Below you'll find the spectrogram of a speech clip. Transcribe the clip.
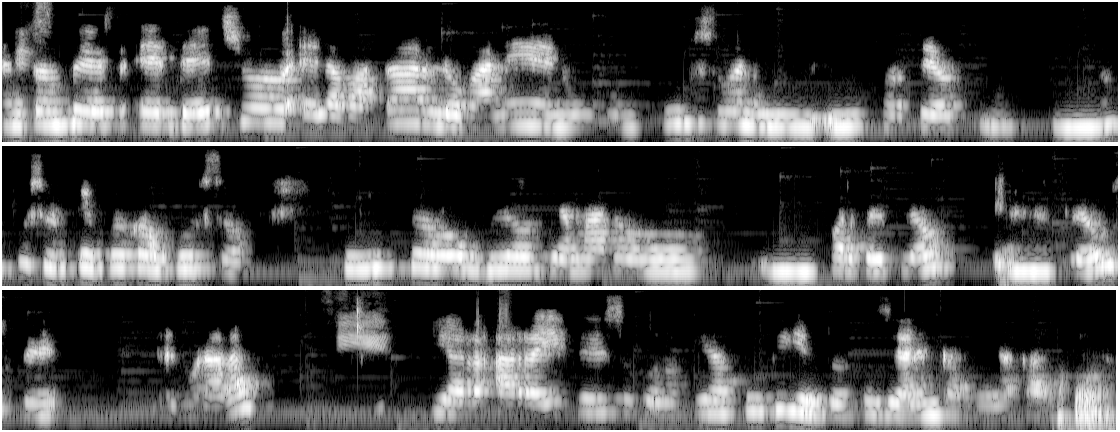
Entonces, eh, de hecho, el avatar lo gané en un concurso, en un, en un sorteo. No fue sorteo, fue concurso. Se hizo un blog llamado Purple Flow, Flows, de morada. Sí. Y a, a, raíz de eso conocí a Zuki y entonces ya le encargué la cabecera.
